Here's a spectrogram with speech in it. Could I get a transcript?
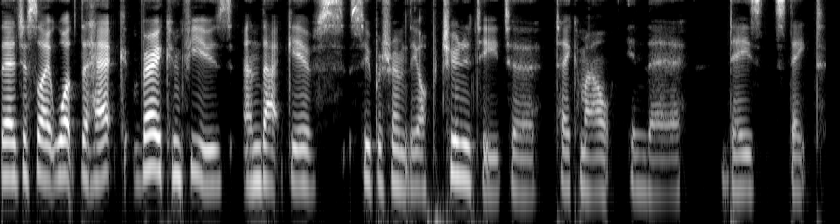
they're just like, "What the heck?" Very confused, and that gives Super Shrimp the opportunity to take them out in their dazed state.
